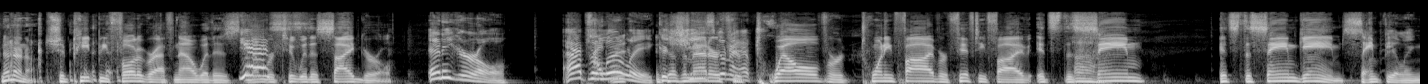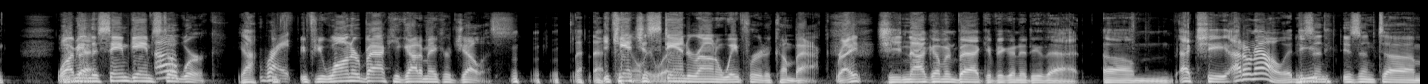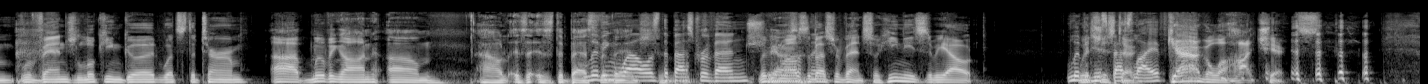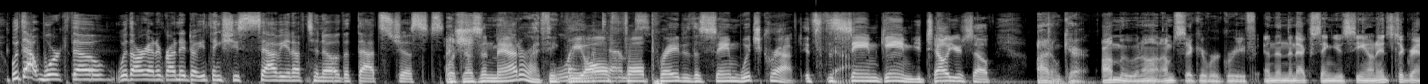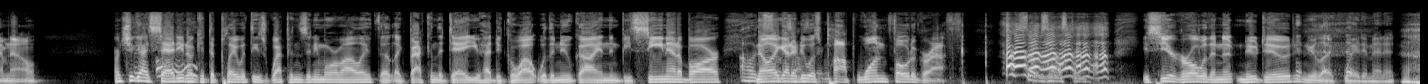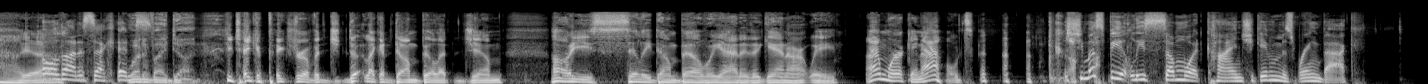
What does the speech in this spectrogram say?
No, no, no. Should Pete be photographed now with his Yes. number two, with his side girl? Any girl. Absolutely. it doesn't she's matter if gonna you're have- 12 or 25 or 55. It's the Ah. same. It's the same game. Same feeling. Well, You I mean, the same games still Oh. work. Yeah. Right. If you want her back, you got to make her jealous. you can't just only way. stand around and wait for her to come back, right? She's not coming back if you're going to do that. Um, actually, I don't know. Do isn't isn't um, revenge looking good? What's the term? uh, moving on. Um, oh, is is the best. Living revenge. well is the best revenge. Living Yeah. well is the best revenge. So he needs to be out Living with his just best a life. gaggle of hot chicks. Would that work though with Ariana Grande? Don't you think she's savvy enough to know that that's just it doesn't matter. I think we all attempts. fall prey to the same witchcraft. It's the same game. You tell yourself, I don't care. I'm moving on. I'm sick of her grief. And then the next thing you see on Instagram now, aren't you guys sad you don't get to play with these weapons anymore, Molly? That like back in the day, you had to go out with a new guy and then be seen at a bar. Oh, it's no, all so you got to do is pop one photograph. so exhausting? You see your girl with a n- new dude, and you're like, wait a minute. Oh, yeah. Hold on a second. What have I done? You take a picture of a like a dumbbell at the gym. Oh, you silly dumbbell, we at it again, aren't we? I'm working out. she must be at least somewhat kind. She gave him his ring back.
